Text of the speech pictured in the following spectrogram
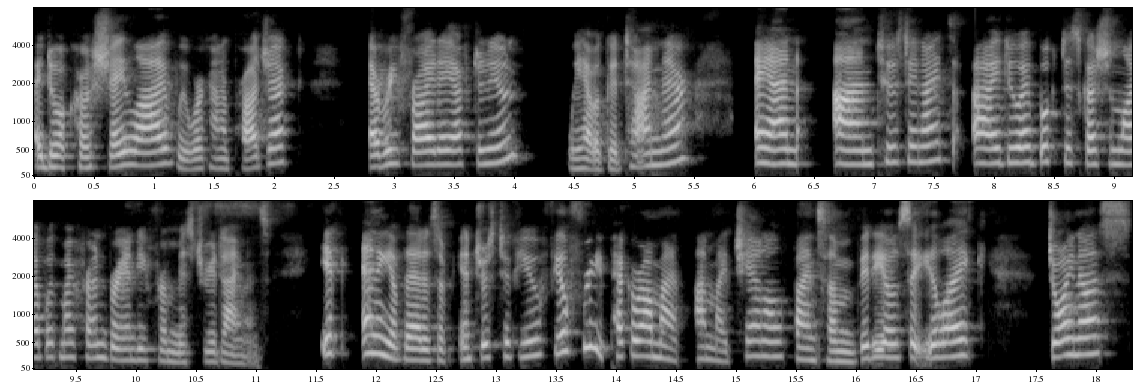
I do a crochet live, we work on a project every Friday afternoon. We have a good time there. And on Tuesday nights, I do a book discussion live with my friend Brandy from Mystery of Diamonds. If any of that is of interest to you, feel free, peck around my, on my channel, find some videos that you like, join us,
